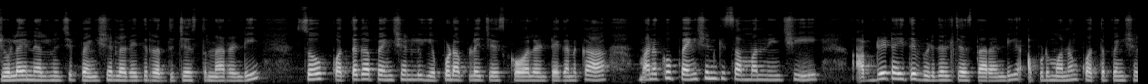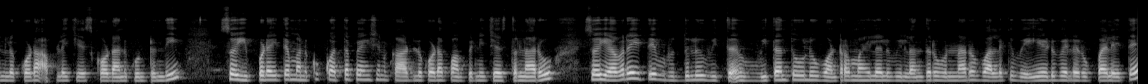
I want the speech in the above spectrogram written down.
జూలై నెల నుంచి పెన్షన్లు అనేది రద్దు చేస్తున్నారండి. సో కొత్తగా పెన్షన్లు ఎప్పుడు అప్లై చేసుకోవాలంటే కనుక మనకు పెన్షన్కి సంబంధించి అప్డేట్ అయితే విడుదల చేస్తారండి. అప్పుడు మనం కొత్త పెన్షన్లు కూడా అప్లై చేసుకోవడానికి ఉంటుంది. సో ఇప్పుడైతే మనకు కొత్త పెన్షన్ కార్డులు కూడా పంపిణీ చేస్తున్నారు. సో ఎవరైతే వృద్ధులు విత వితంతువులు ఒంటరి మహిళలు వీళ్ళందరూ ఉన్నారో వాళ్ళకి ఏడు వేల రూపాయలు అయితే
